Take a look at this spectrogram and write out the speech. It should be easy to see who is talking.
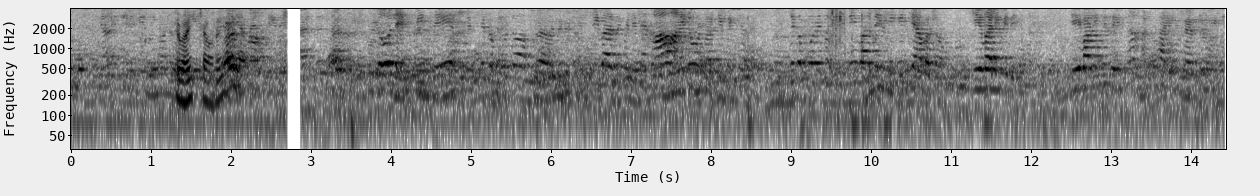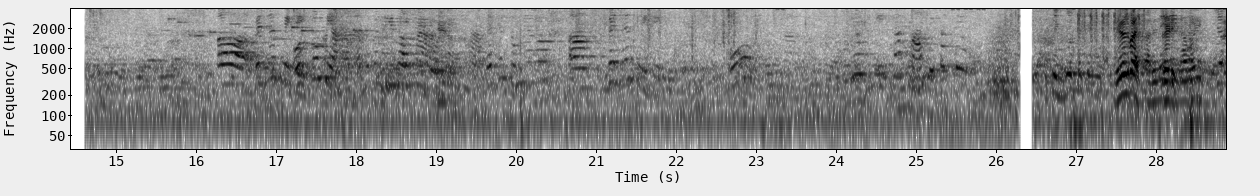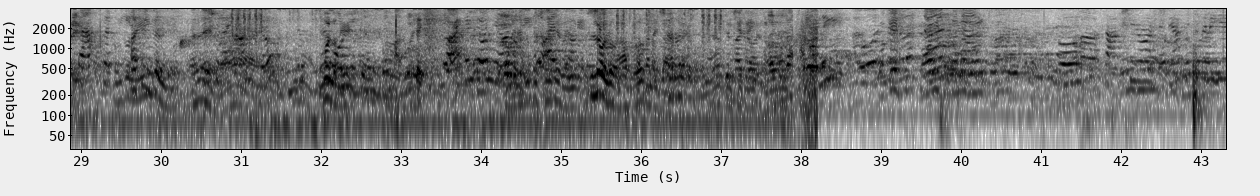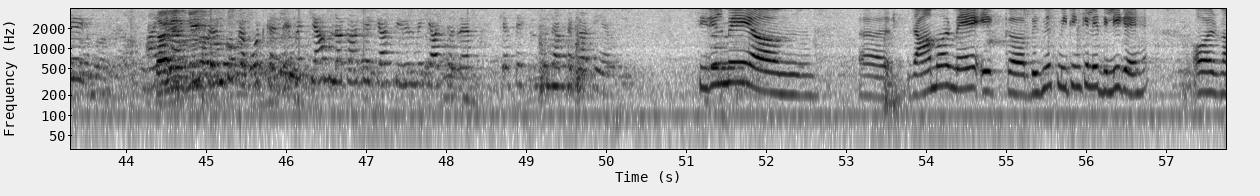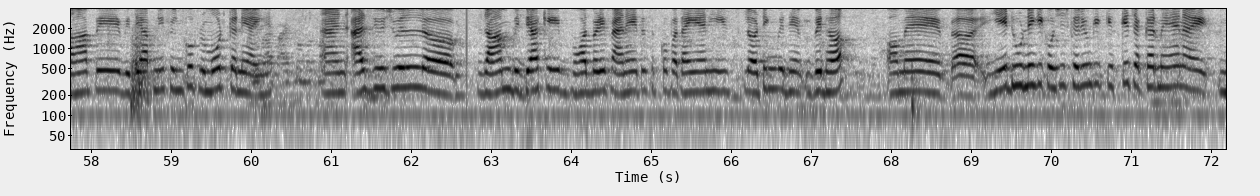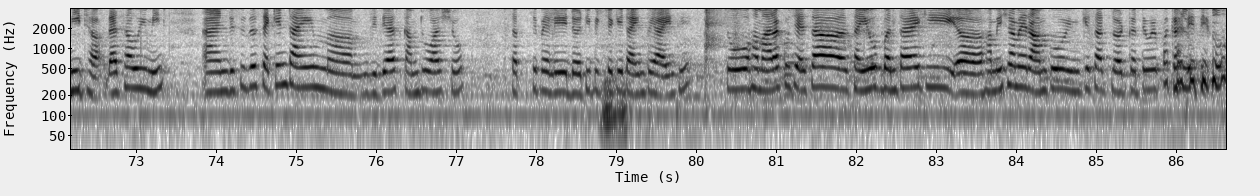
Speaker 1: ए भाई क्या हो रहा है
Speaker 2: तो आप पिछली बार भी मिले थे। हाँ I know dirty picture mister Kapoor ने तो इतनी बार देखी कि क्या बताऊँ? ये वाली भी देखी
Speaker 3: ये वाली भी देखना अट्ठाईस फरवरी
Speaker 2: बिज़नेस मीटिंग
Speaker 3: तुम यहाँ ही इज़ ऑल्सो हाँ। वैसे तुम यहाँ
Speaker 2: बिज़नेस मीटिंग
Speaker 3: ओ तुम लोग एक साथ काम भी करते हो?
Speaker 4: नीरज भाई रेडी बोलो।
Speaker 2: तो आई ओके
Speaker 4: लो लो आप
Speaker 5: फ़िल्म को प्रमोट करने में क्या मुलाकात है क्या सीरियल में क्या चल रहा है कैसे एक दूसरे से आप टकराती हैं?
Speaker 2: सीरियल में अ, राम और मैं एक बिज़नेस मीटिंग के लिए दिल्ली गए हैं और वहाँ पे विद्या अपनी फ़िल्म को प्रमोट करने आई है। And as usual Ram Vidya के बहुत बड़े फ़ैन हैं तो सबको पता ही है and he is flirting with with her और मैं अ, ये ढूँढने की कोशिश कर रही हूँ कि किसके चक्कर में है and I meet her that's how we meet and this is the second time Vidya has come to our show सबसे पहले डर्टी पिक्चर के टाइम पे आई थी। तो हमारा कुछ ऐसा संयोग बनता है कि हमेशा मैं राम को इनके साथ फ्लर्ट करते हुए पकड़ लेती हूँ।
